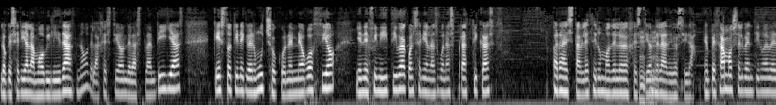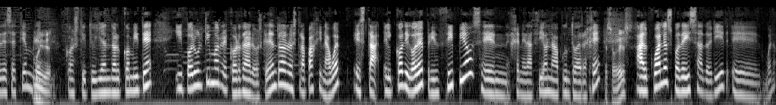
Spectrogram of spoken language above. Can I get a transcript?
lo que sería la movilidad ¿no? de la gestión de las plantillas, que esto tiene que ver mucho con el negocio y, en definitiva, cuáles serían las buenas prácticas para establecer un modelo de gestión de la diversidad. Empezamos el 29 de septiembre constituyendo el comité y por último recordaros que dentro de nuestra página web está el código de principios en generaciona.org al cual os podéis adherir eh, bueno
